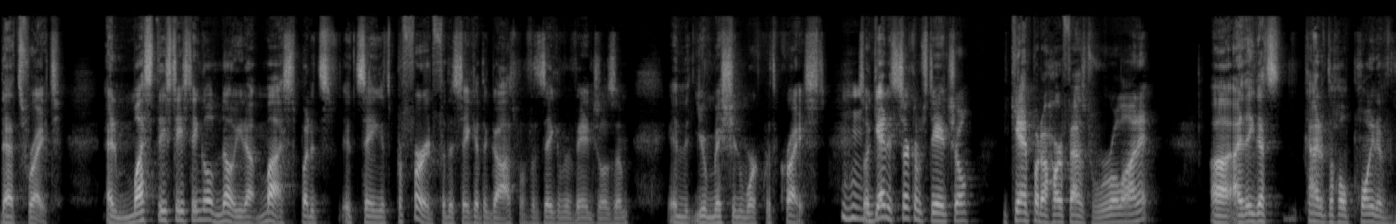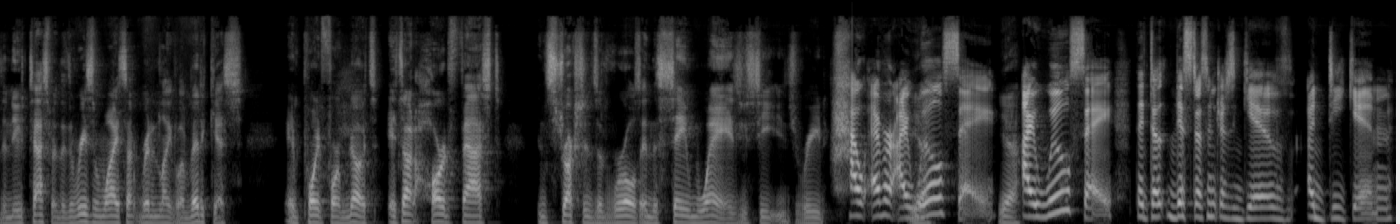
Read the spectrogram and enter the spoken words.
That's right. And must they stay single? No, you're not must, but it's it's saying it's preferred for the sake of the gospel, for the sake of evangelism, and your mission work with Christ. Mm-hmm. So again, it's circumstantial. You can't put a hard fast rule on it. Uh, I think that's kind of the whole point of the New Testament. The reason why it's not written like Leviticus in point form notes, it's not hard fast instructions and rules in the same way as you see you read. However, I yeah. will say, yeah. I will say that do- this doesn't just give a deacon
